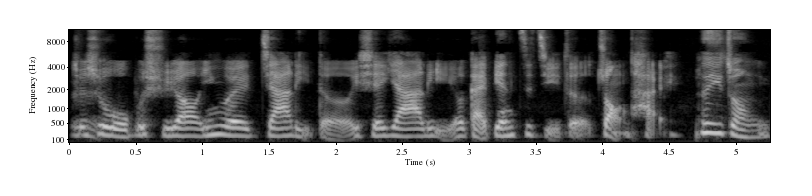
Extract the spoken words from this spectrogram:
就是我不需要因为家里的一些压力而改变自己的状态，是一种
